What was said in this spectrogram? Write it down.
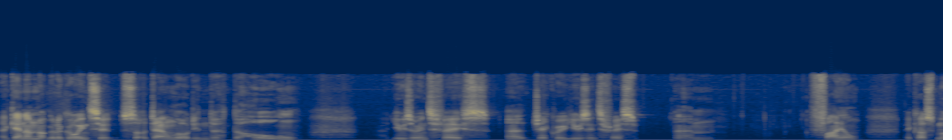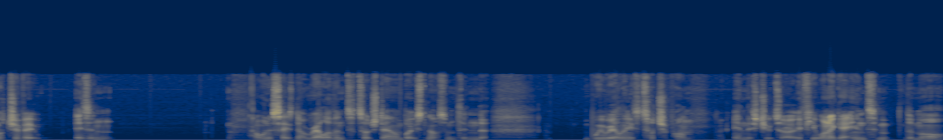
again I'm not going to go into sort of downloading the, the whole user interface uh, jQuery user interface um, file because much of it isn't I wouldn't say it's not relevant to touchdown but it's not something that we really need to touch upon in this tutorial. If you want to get into the more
